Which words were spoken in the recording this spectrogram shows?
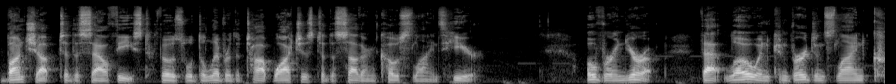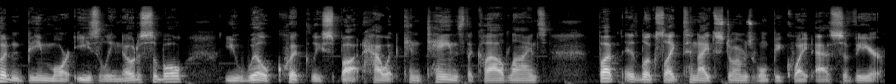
bunch up to the southeast. Those will deliver the top watches to the southern coastlines here. Over in Europe, that low and convergence line couldn't be more easily noticeable. You will quickly spot how it contains the cloud lines, but it looks like tonight's storms won't be quite as severe.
